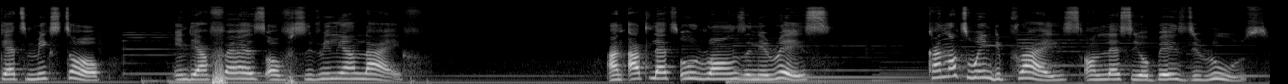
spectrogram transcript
get mixed up in the affairs of civilian life. An athlete who runs in a race cannot win the prize unless he obeys the rules.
